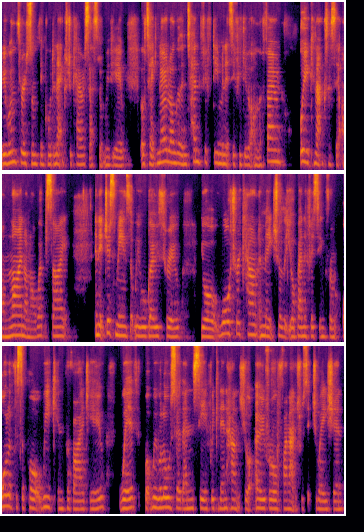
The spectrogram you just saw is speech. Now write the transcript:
we run through something called an extra care assessment with you. It'll take no longer than 10 15 minutes if you do it on the phone, or you can access it online on our website. And it just means that we will go through your water account and make sure that you're benefiting from all of the support we can provide you with. But we will also then see if we can enhance your overall financial situation,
